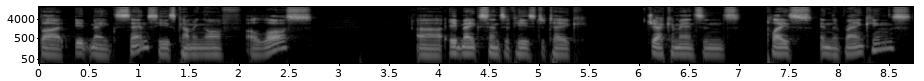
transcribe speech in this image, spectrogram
but it makes sense. He's coming off a loss. Uh, it makes sense if he's to take Jack Hermansson's place in the rankings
